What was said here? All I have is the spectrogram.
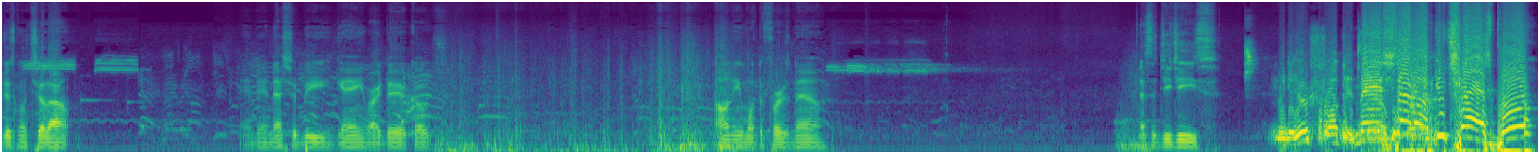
Just gonna chill out. And then that should be game right there, coach. I don't even want the first down. That's the GG's. Nigga, you're fucking Man, terrible, shut bro. up, you trash, boy.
